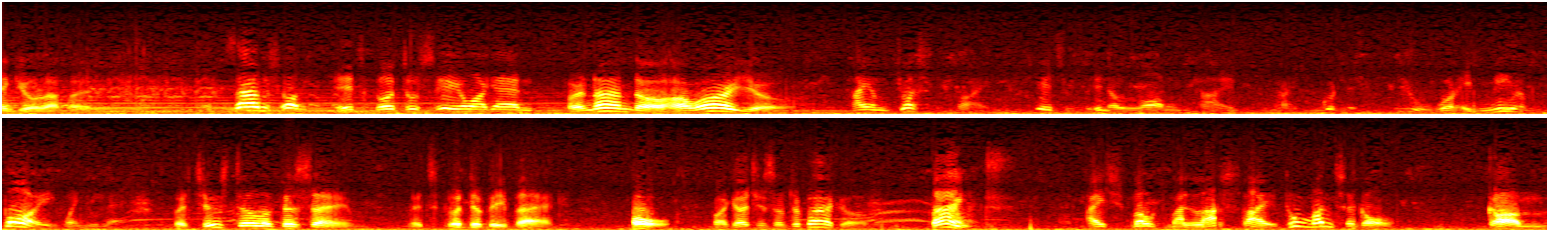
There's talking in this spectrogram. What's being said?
Thank you, Rafael. Samson, it's good to see you again. Fernando, how are you? I am just fine. It's been a long time. My goodness, you were a mere boy when you left. But you still look the same. It's good to be back. Oh, I got you some tobacco. Thanks. I smoked my last pipe two months ago. Come.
